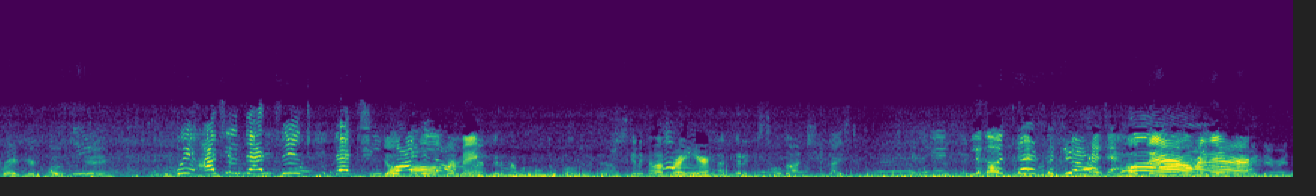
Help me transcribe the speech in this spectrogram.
Right here close, okay? Wait, I think that is that she Don't fall it over. May. I'm gonna have a hold of both of them. She's gonna come up right here. I'm gonna just hold on to you guys. Look at that picture right there. Oh, there, over there.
